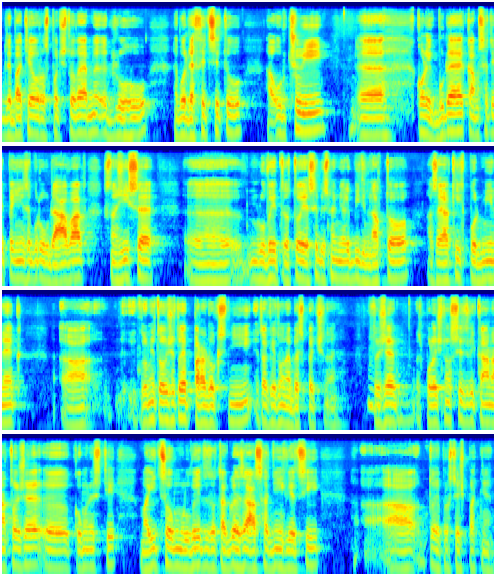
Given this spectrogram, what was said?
debatě o rozpočtovém dluhu, nebo deficitu a určují, eh, kolik bude, kam se ty peníze budou dávat, snaží se eh, mluvit o to, jestli bychom měli být v NATO a za jakých podmínek. A kromě toho, že to je paradoxní, tak je to nebezpečné. Protože společnost si zvyká na to, že eh, komunisti mají co mluvit do takhle zásadních věcí a to je prostě špatně.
